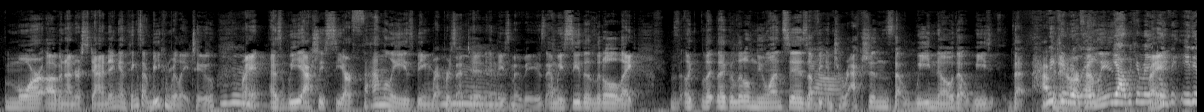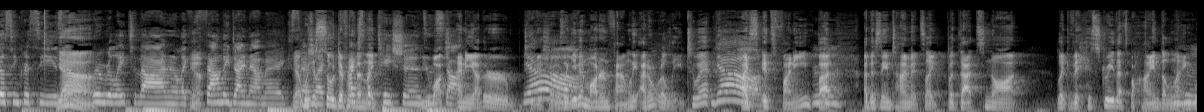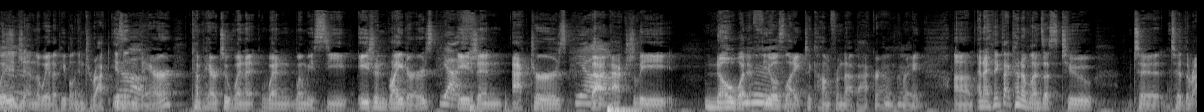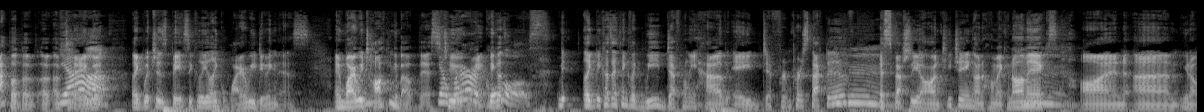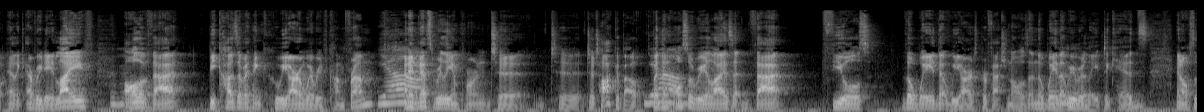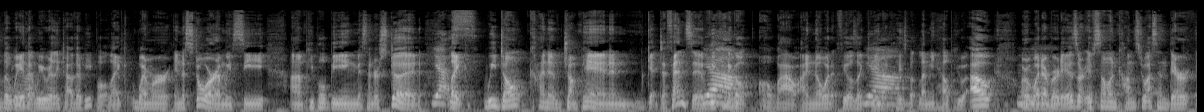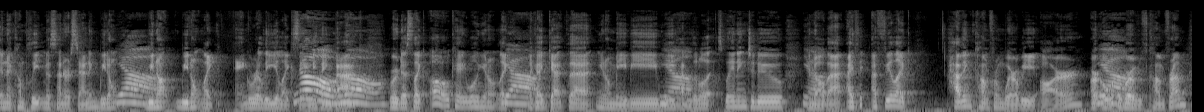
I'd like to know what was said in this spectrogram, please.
more of an understanding and things that we can relate to Mm-hmm. right as we actually see our families being represented Mm-hmm. in these movies and we see the little like like, like, like the little nuances of the interactions that we know that we that happen in relate, our families yeah, we can relate right? like the idiosyncrasies. Yeah. we relate to that, and like Yeah. the family dynamics. Yeah, which is like, so different than like you watch stuff. any other TV Yeah. shows. Like even Modern Family, I don't relate to it. Yeah. I it's funny, but mm-hmm. at the same time, it's like, but that's not like the history that's behind the language and the way that people interact isn't Mm-hmm. Yeah. there compared to when it when when we see Asian writers, Yes. Asian actors Yeah. Mm-hmm. that actually know what it feels like to come from that background, right? Um, and I think that kind of lends us to to to the wrap up of, of, of Yeah. today, which, like which is basically like why are we doing this and why are we talking about this Yeah, too what are right? Our because like because i think like we definitely have a different perspective Mm-hmm. especially on teaching on home economics on um you know like everyday life Mm-hmm. all of that because of i think who we are and where we've come from. Yeah. and I think that's really important to to to talk about but then also realize that that fuels the way that we are as professionals and the way that we relate to kids and also the way Mm-hmm. Yeah. that we relate to other people like when we're in a store and we see um, people being misunderstood Yes. like we don't kind of jump in and get defensive Yeah. we kind of go oh wow i know what it feels like to be in that Mm-hmm. place but let me help you out or whatever it is or if someone comes to us and they're in a complete misunderstanding we don't Yeah. we not we don't like angrily like say No, anything back no. we're just like oh okay well you know like Yeah. like i get that you know maybe we Yeah. have a little explaining to do and all that i think i feel like having come from where we are or, or where we've come from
